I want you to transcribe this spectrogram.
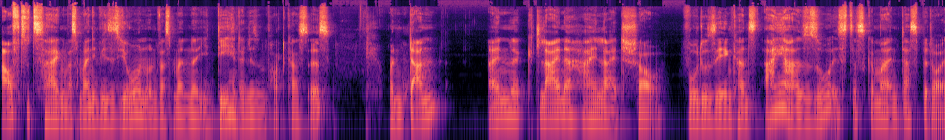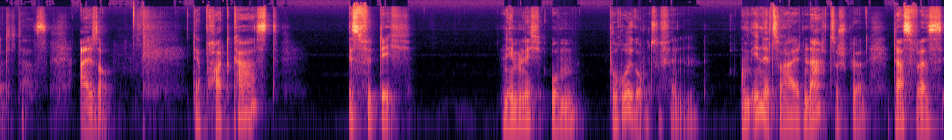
aufzuzeigen, was meine Vision und was meine Idee hinter diesem Podcast ist. Und dann eine kleine Highlight-Show, wo du sehen kannst, ah ja, so ist das gemeint, das bedeutet das. Also, der Podcast ist für dich, nämlich um Beruhigung zu finden, um innezuhalten, nachzuspüren. Das, was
